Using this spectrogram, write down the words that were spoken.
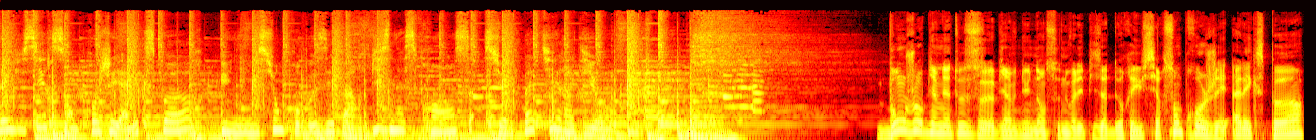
Réussir son projet à l'export, une émission proposée par Business France sur Bâti Radio. Bonjour, bienvenue à tous, bienvenue dans ce nouvel épisode de Réussir son projet à l'export.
